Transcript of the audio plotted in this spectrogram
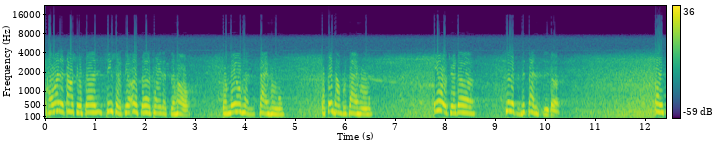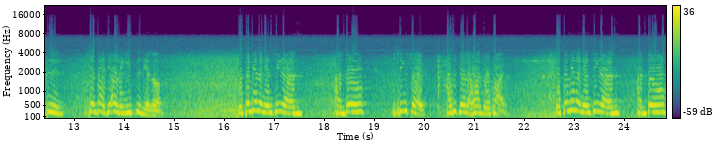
台湾的大学生薪水只有二十二 K 的时候，我没有很在乎，我非常不在乎，因为我觉得那个只是暂时的。但是现在已经二零一四年了。我身边的年轻人很多，薪水还是只有两万多块。我身边的年轻人很多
